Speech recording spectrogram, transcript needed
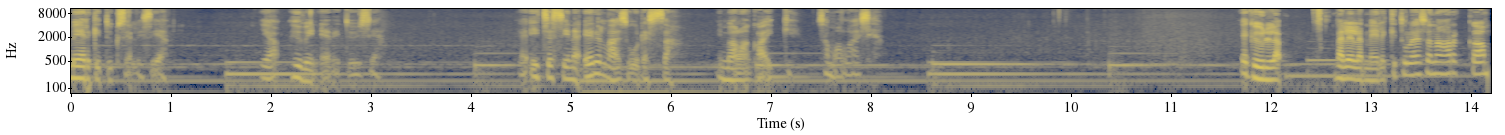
merkityksellisiä ja hyvin erityisiä. Ja itse siinä erilaisuudessa niin me ollaan kaikki samanlaisia. Ja kyllä, välillä meillekin tulee sanaharkkaa,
